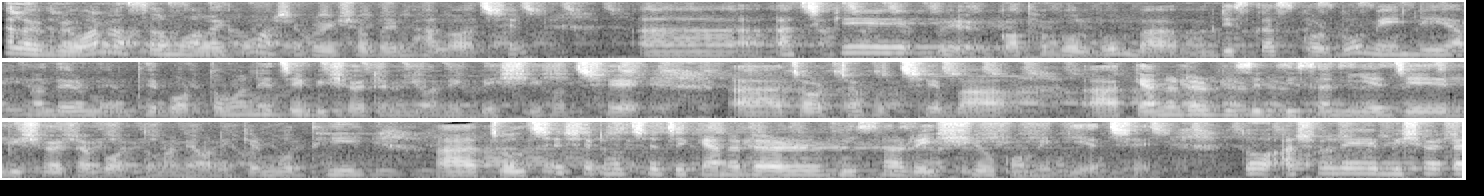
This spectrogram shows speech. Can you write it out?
হ্যালো এভরিওয়ান আসসালামু আলাইকুম। আশা করি সবাই ভালো আছেন। আজকে কথা বলব বা ডিসকাস করব মেইনলি আপনাদের মধ্যে বর্তমানে যে বিষয়টা নিয়ে অনেক বেশি হচ্ছে চর্চা হচ্ছে বা ক্যানাডার ভিজিট ভিসা নিয়ে যে বিষয়টা বর্তমানে অনেকের মধ্যেই চলছে, সেটা হচ্ছে যে ক্যানাডার ভিসা রেশিও কমে গিয়েছে। তো আসলে বিষয়টা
